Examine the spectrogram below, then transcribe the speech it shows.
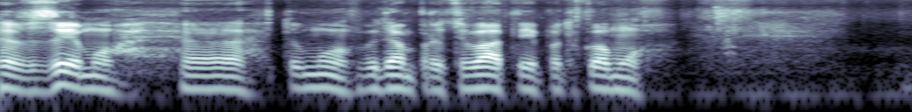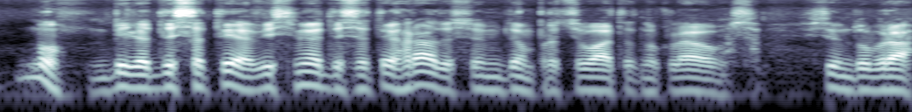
в зиму, е, тому будемо працювати і по такому ну, біля 10, 8-10 градусів будемо працювати з нуклеусом. Всім добра.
